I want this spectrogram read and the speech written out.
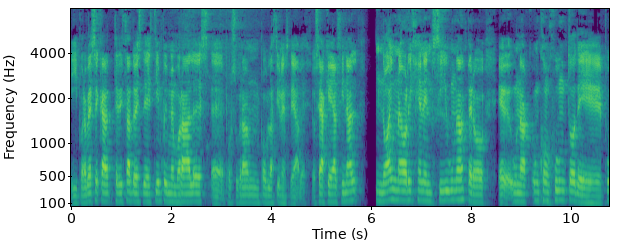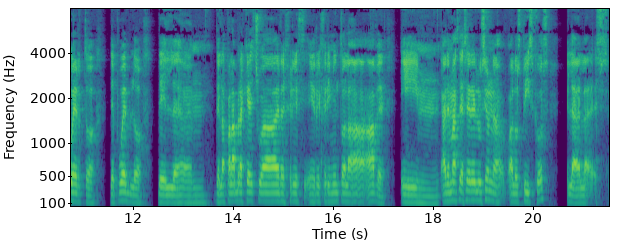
Y por haberse caracterizado desde tiempos inmemoriales eh, por su gran poblaciones de aves. O sea que al final no hay una origen en sí una, pero eh, una- un conjunto de puerto, de pueblo, del, em, de la palabra quechua en, referi- en referimiento a la ave. Y mm, además de hacer ilusión a, a los piscos, la- las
